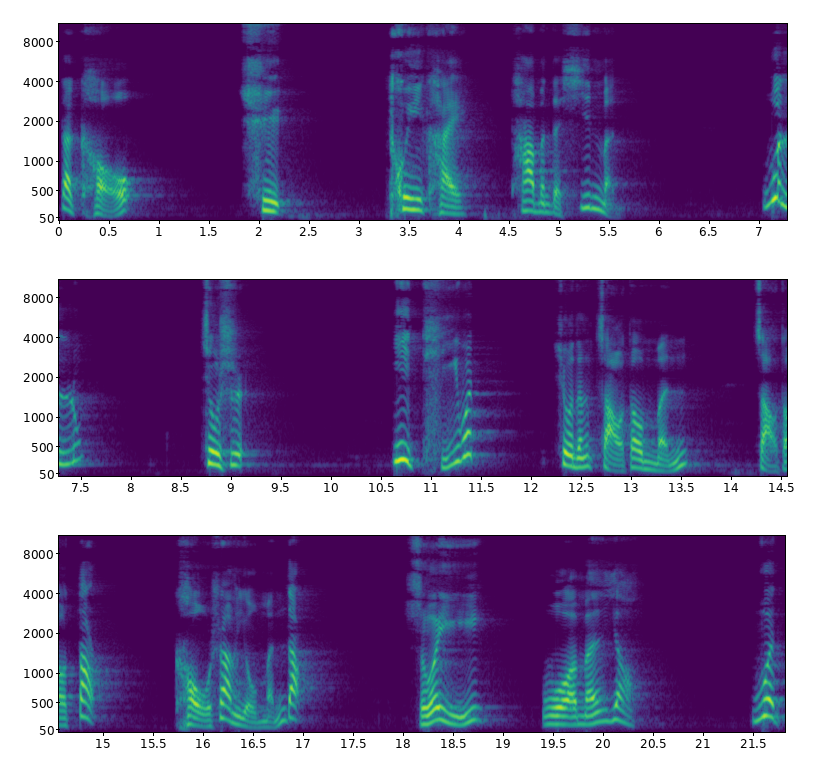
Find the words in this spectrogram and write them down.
的口去推开他们的心门。问路就是一提问就能找到门，找到道口上有门道，所以我们要问。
